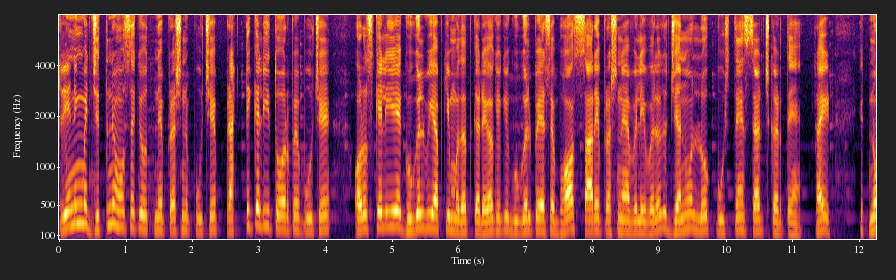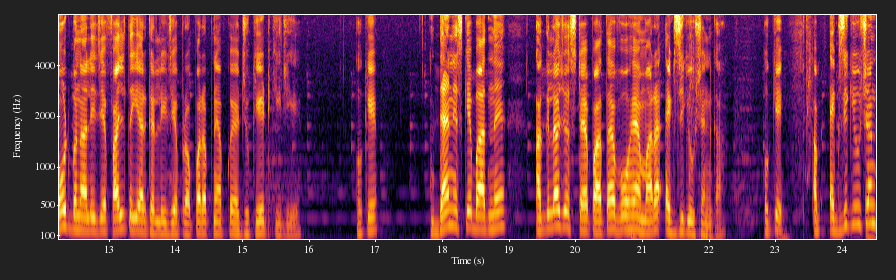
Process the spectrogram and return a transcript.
ट्रेनिंग में जितने हो सके उतने प्रश्न पूछे, प्रैक्टिकली तौर पे पूछे और उसके लिए गूगल भी आपकी मदद करेगा क्योंकि गूगल पे ऐसे बहुत सारे प्रश्न अवेलेबल है जो जनरल लोग पूछते हैं सर्च करते हैं राइट एक नोट बना लीजिए फ़ाइल तैयार कर लीजिए प्रॉपर अपने आप को एजुकेट कीजिए ओके देन इसके बाद में अगला जो स्टेप आता है वो है हमारा एग्जीक्यूशन का ओके अब एग्जीक्यूशन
